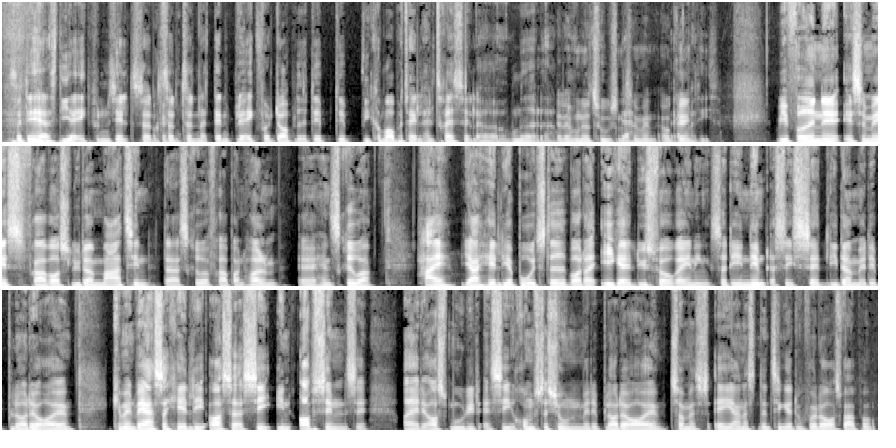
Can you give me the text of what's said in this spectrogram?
Så det her stiger eksponentielt, så, okay. så, så, så den bliver ikke fordoblet. Det, det, vi kommer op og tale 50 eller 100. Eller, eller 100.000 ja. simpelthen. Okay. Ja, præcis. Vi har fået en uh, sms fra vores lytter Martin, der skriver fra Bornholm. Uh, han skriver, Hej, jeg er heldig at bo et sted, hvor der ikke er lysforurening, så det er nemt at se satellitter med det blotte øje. Kan man være så heldig også at se en opsendelse, og er det også muligt at se rumstationen med det blotte øje? Thomas A. Andersen, den tænker jeg, du får lov at svare på.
